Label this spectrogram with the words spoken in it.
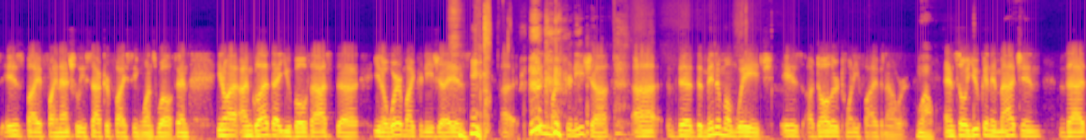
is by financially sacrificing one's wealth. And, you know, I, am glad that you both asked, uh, you know, where Micronesia is. uh, in Micronesia, uh, the, the minimum wage is a dollar twenty-five an hour. Wow. And so you can imagine that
